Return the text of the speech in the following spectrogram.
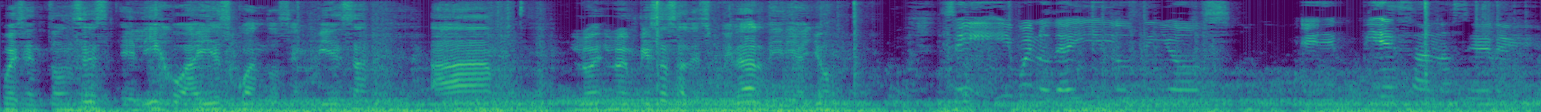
pues entonces el hijo ahí es cuando se empieza a... lo empiezas a descuidar, diría yo. Sí, y bueno, de ahí los niños empiezan a ser eh,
